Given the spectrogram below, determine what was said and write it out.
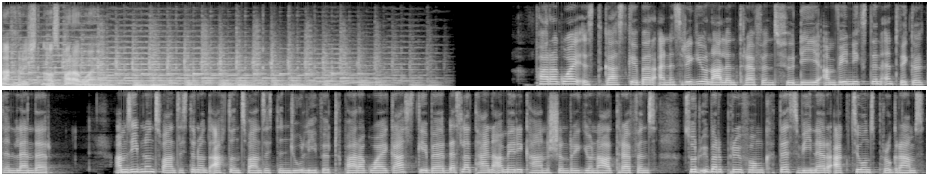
Nachrichten aus Paraguay. Paraguay ist Gastgeber eines regionalen Treffens für die am wenigsten entwickelten Länder. Am 27. und 28. Juli wird Paraguay Gastgeber des lateinamerikanischen Regionaltreffens zur Überprüfung des Wiener Aktionsprogramms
